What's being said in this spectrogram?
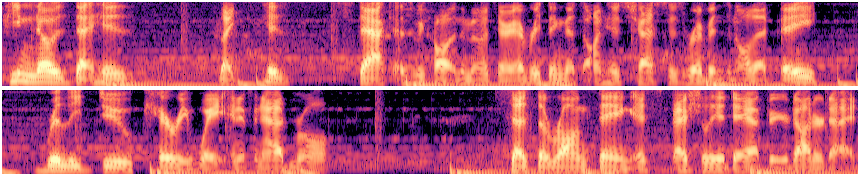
he knows that his, like, his stack, as we call it in the military, everything that's on his chest, his ribbons, and all that, they really do carry weight. And if an admiral says the wrong thing, especially a day after your daughter died,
